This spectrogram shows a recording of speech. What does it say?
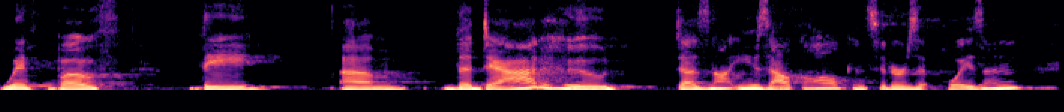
with both the um, the dad who does not use alcohol, considers it poison,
